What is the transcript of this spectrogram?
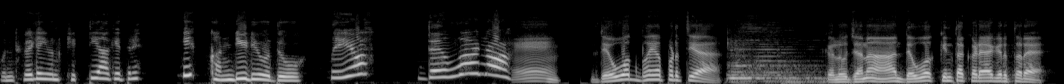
ಒಂದ್ ವೇಳೆ ಇವನ್ ಕಿತ್ತಿ ಆಗಿದ್ರೆ ಹೇಗ್ ಕಂಡಿಡಿಯೋದು. ಅಯ್ಯೋ ದೆವ್ವನ ಹ್ಮ್ ದೆವ್ವಕ್ ಭಯ ಪಡ್ತೀಯ? ಕೆಲವು ಜನ ದೆವ್ವಕ್ಕಿಂತ ಕಡೆ ಆಗಿರ್ತಾರೆ.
